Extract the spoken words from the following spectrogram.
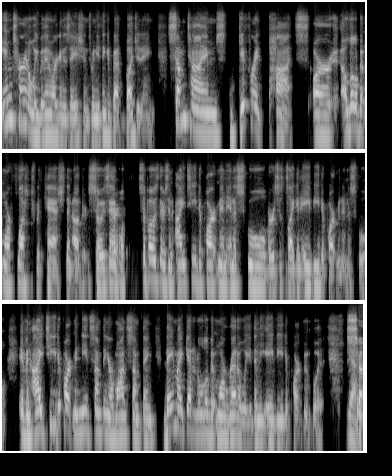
internally within organizations when you think about budgeting sometimes different pots are a little bit more flushed with cash than others so example sure suppose there's an IT department in a school versus like an AV department in a school. If an IT department needs something or wants something, they might get it a little bit more readily than the AV department would. Yeah. So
